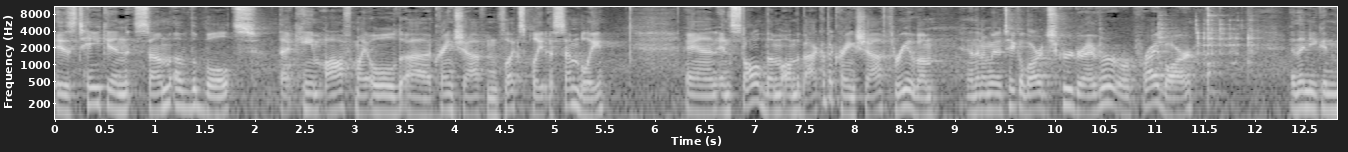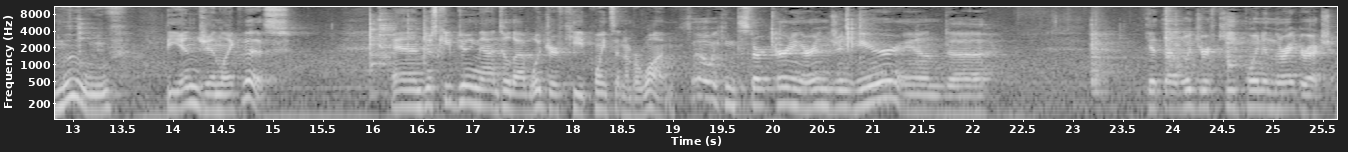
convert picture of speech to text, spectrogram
is taken some of the bolts that came off my old uh, crankshaft and flex plate assembly and installed them on the back of the crankshaft, three of them. And then I'm going to take a large screwdriver or pry bar and then you can move the engine like this. And just keep doing that until that Woodruff key points at number one. So we can start turning our engine here and uh, get that Woodruff key pointed in the right direction.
